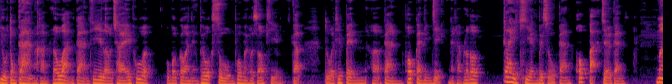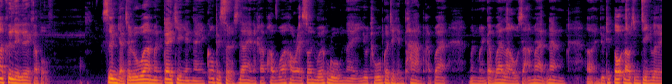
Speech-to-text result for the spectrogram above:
อยู่ตรงกลางนะครับ ระหว่างการที่เราใช้พวก อุปกรณ์อย่างพวก Zoom พวก Microsoft Teams กับตัวที่เป็นการพบกันจริงๆนะครับ แล้วก็ใกล้เคียงไปสู่การพบปะเจอกัน มากขึ้นเรื่อยๆครับผม ซึ่งอยากจะรู้ว่ามันใกล้เคียงยังไงก็ไปเสิร์ชได้นะครับคำว่า Horizon Workroom ใน YouTube ก็จะเห็นภาพครับว่ามันเหมือนกับว่าเราสามารถนั่งออยู่ที่โต๊ะเราจริง ๆ เลย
